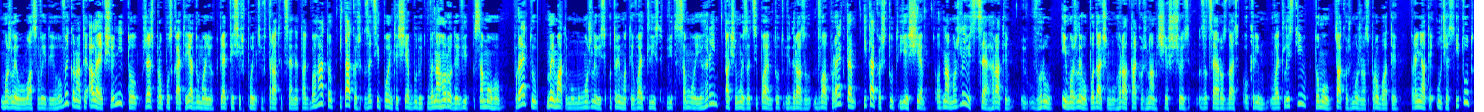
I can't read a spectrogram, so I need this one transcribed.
можливо у вас вийде його виконати. Але якщо ні, то вже ж пропускайте. Я думаю, 5 тисяч поінтів втрати це не так багато. І також за ці поінти ще будуть винагороди від самого. Проекту ми матимемо можливість отримати вайтліст від самої гри, так що ми заціпаємо тут відразу два проекти. І також тут є ще одна можливість це грати в гру, і можливо, подальшому гра також нам ще щось за це роздасть, окрім вайтлистів. Тому також можна спробувати прийняти участь і тут.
